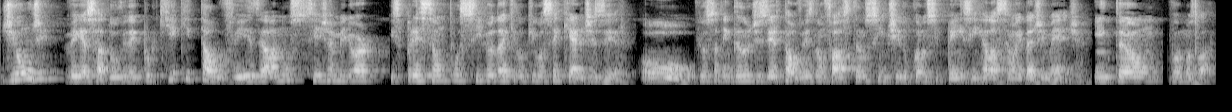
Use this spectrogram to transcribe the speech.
de onde veio essa dúvida e por que que talvez ela não seja a melhor expressão possível daquilo que você quer dizer? Ou o que você está tentando dizer talvez não faça tanto sentido quando se pensa em relação à Idade Média. Então, vamos lá.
